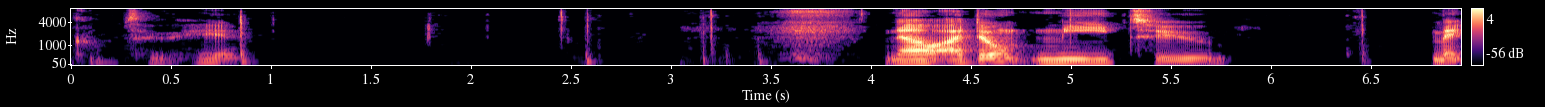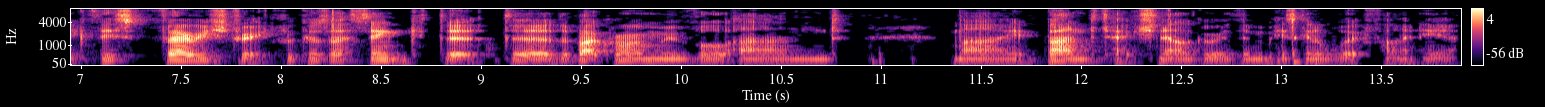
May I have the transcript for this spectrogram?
Come through here. Now, I don't need to make this very strict because I think that the, the background removal and my band detection algorithm is going to work fine here.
